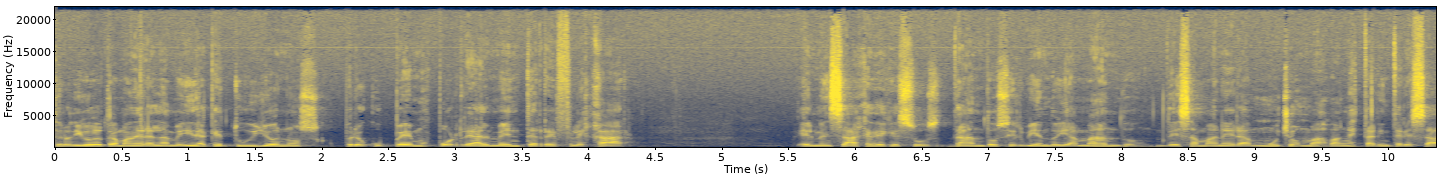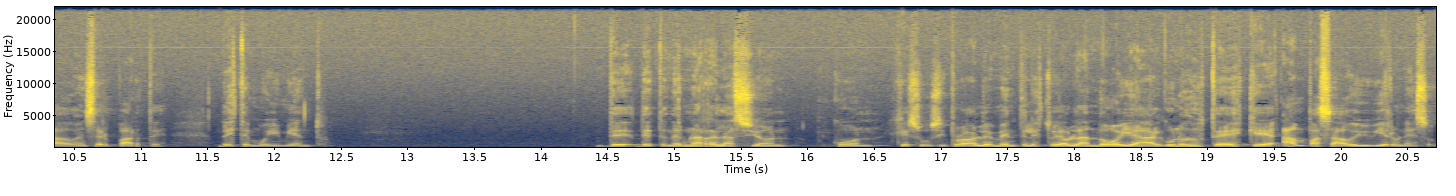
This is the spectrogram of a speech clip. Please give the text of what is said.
Te lo digo de otra manera, en la medida que tú y yo nos preocupemos por realmente reflejar el mensaje de Jesús, dando, sirviendo y amando, de esa manera muchos más van a estar interesados en ser parte de este movimiento, de, de tener una relación con Jesús. Y probablemente le estoy hablando hoy a algunos de ustedes que han pasado y vivieron eso.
